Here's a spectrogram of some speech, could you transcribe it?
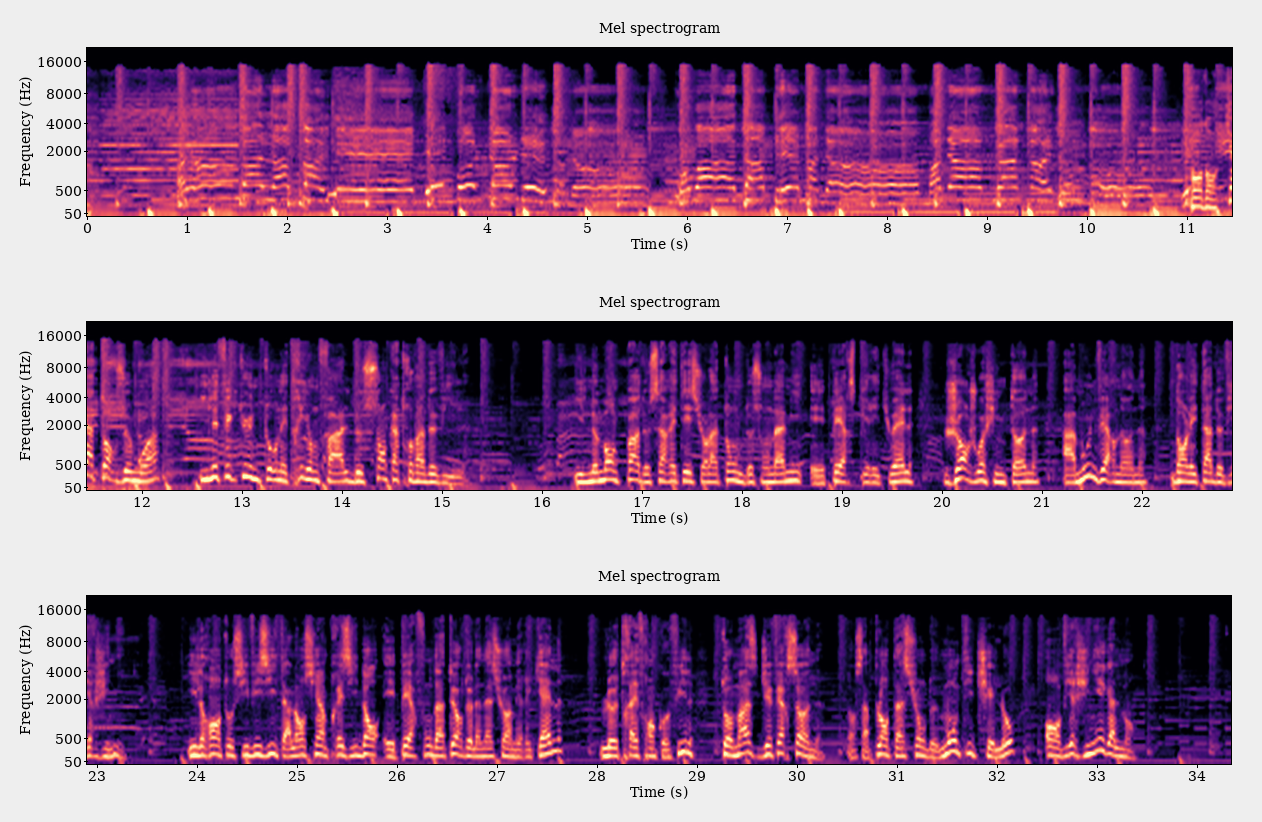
Pendant 14 mois, il effectue une tournée triomphale de 182 villes. Il ne manque pas de s'arrêter sur la tombe de son ami et père spirituel, George Washington, à Mount Vernon, dans l'État de Virginie. Il rend aussi visite à l'ancien président et père fondateur de la nation américaine, le très francophile Thomas Jefferson, dans sa plantation de Monticello, en Virginie également.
